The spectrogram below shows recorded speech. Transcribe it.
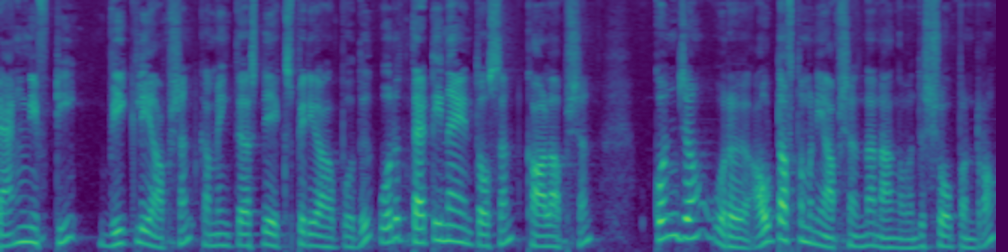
bank Nifty weekly option coming Thursday expiry ஆக போகுது ஒரு thirty nine thousand call option கொஞ்சம் ஒரு out of the money option தான் நாங்கள் வந்து ஷோ பண்ணுறோம்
